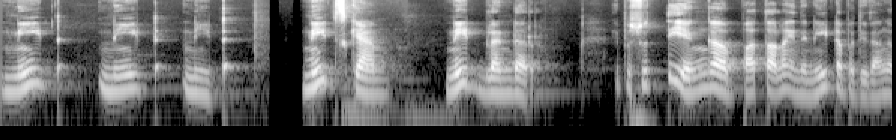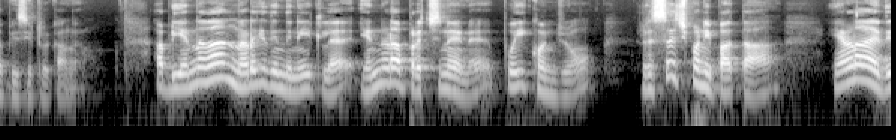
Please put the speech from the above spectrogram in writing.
NEET NEET NEET NEET scam NEET blunder இப்போ சுற்றி எங்கே பார்த்தாலும் இந்த நீட்டை பற்றி தாங்க பேசிகிட்டு இருக்காங்க அப்படி என்னதான் நடக்குது இந்த நீட்டில் என்னடா பிரச்சனைன்னு போய் கொஞ்சம் ரிசர்ச் பண்ணி பார்த்தா என்னடா இது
